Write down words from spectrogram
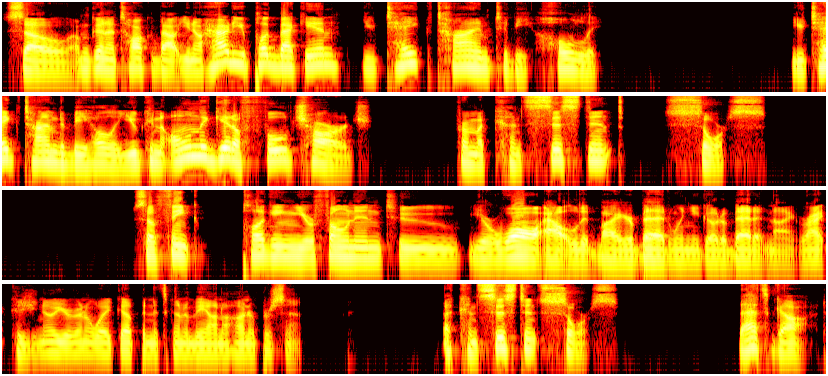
So I'm going to talk about, you know, how do you plug back in? You take time to be holy. You take time to be holy. You can only get a full charge from a consistent source. So think plugging your phone into your wall outlet by your bed when you go to bed at night, right? Because you know you're going to wake up and it's going to be on 100%. A consistent source. That's God.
